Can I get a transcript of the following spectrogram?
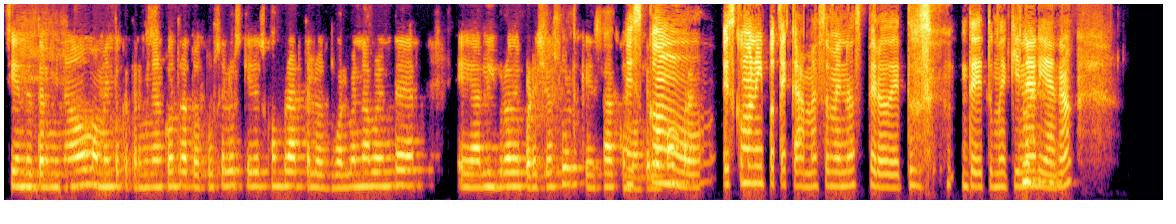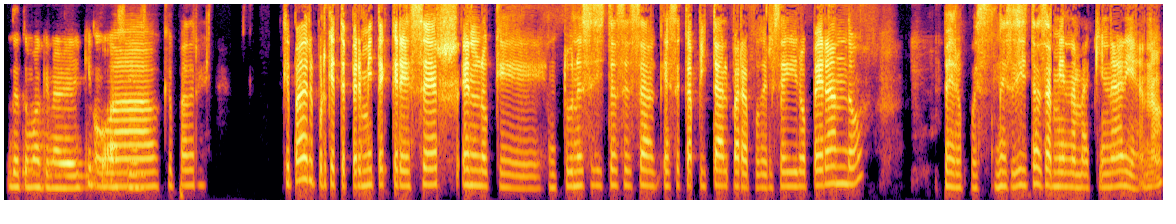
Si en determinado momento que termina el contrato tú se los quieres comprar, te los vuelven a vender eh, al libro de precio azul, que es a como es como, Es como una hipoteca más o menos, pero de, tus, de tu maquinaria, ¿no? De tu maquinaria de equipo. Wow, qué padre. Qué padre, porque te permite crecer en lo que tú necesitas esa, ese capital para poder seguir operando, pero pues necesitas también la maquinaria, ¿no?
